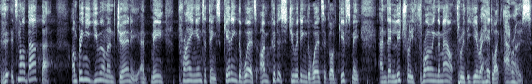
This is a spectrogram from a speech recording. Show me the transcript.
It's not about that. I'm bringing you on a journey and me praying into things, getting the words. I'm good at stewarding the words that God gives me and then literally throwing them out through the year ahead like arrows,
